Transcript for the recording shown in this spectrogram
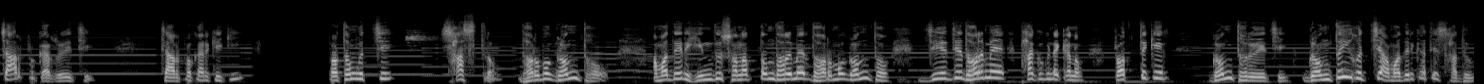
চার প্রকার রয়েছে। চার প্রকার কি কি? প্রথম হচ্ছে শাস্ত্র, ধর্মগ্রন্থ। আমাদের হিন্দু সনাতন ধর্মের ধর্মগ্রন্থ যে যে ধর্মে থাকুক না কেন, প্রত্যেকের গ্রন্থ রয়েছে। গ্রন্থই হচ্ছে আমাদের কাছে সাধু।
